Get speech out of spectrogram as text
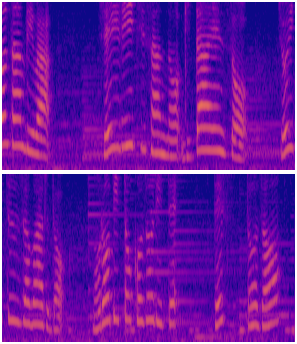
の賛美は J リーチさんのギター演奏「Joy to the World 諸人こぞりて」ですどうぞ。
